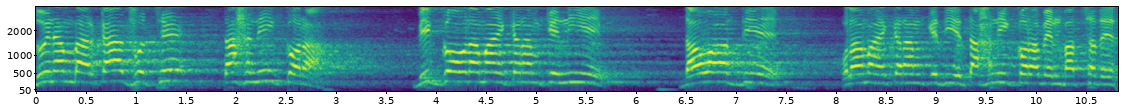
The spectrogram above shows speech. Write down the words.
দুই নাম্বার কাজ হচ্ছে তাহনিক করা। বিজ্ঞ ওলামায় কারামকে নিয়ে দাওয়াত দিয়ে ওলামা একরামকে দিয়ে তাহনিক করাবেন বাচ্চাদের।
